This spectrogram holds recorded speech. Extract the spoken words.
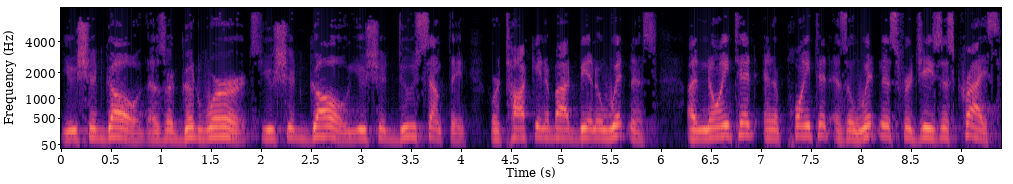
You should go. Those are good words. You should go. You should do something. We're talking about being a witness anointed and appointed as a witness for Jesus Christ.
